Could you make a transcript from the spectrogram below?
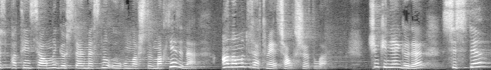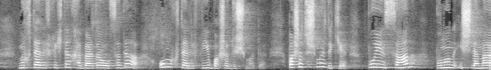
öz potensialını göstərməsinə uyğunlaşdırmaq yerinə anamı düzəltməyə çalışırdılar. Çünki nəyə görə? Sistem müxtəliflikdən xəbərdar olsa da, o müxtəlifliyi başa düşmürdü. Başa düşmürdü ki, bu insan bunun işləmə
